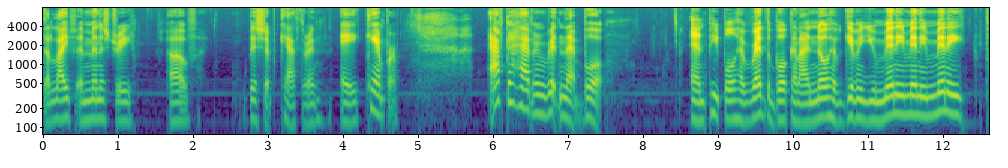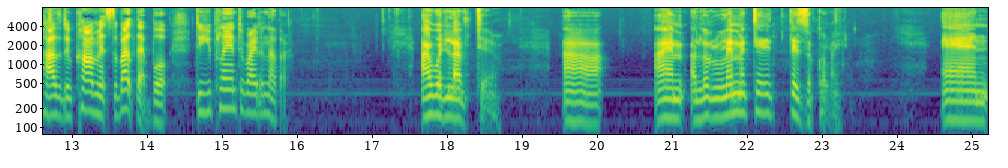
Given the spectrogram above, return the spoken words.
The Life and Ministry of Bishop Catherine A. Camper. After having written that book, and people have read the book, and I know have given you many, many, many positive comments about that book, do you plan to write another? I would love to. Uh, I'm a little limited physically and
